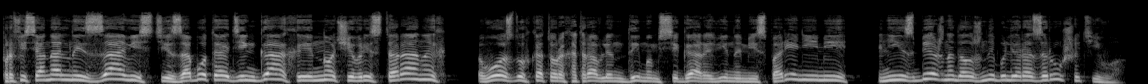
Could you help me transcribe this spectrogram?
профессиональной зависти, заботы о деньгах и ночи в ресторанах, воздух которых отравлен дымом сигары, винами и испарениями, неизбежно должны были разрушить его.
